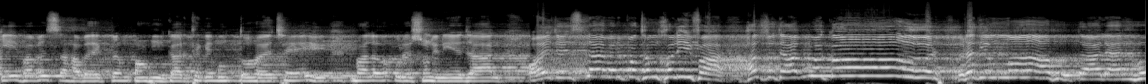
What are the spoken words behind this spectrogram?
কীভাবে সাহাবা একদম অহংকার থেকে মুক্ত হয়েছে? ভালো করে শুনে নিয়ে যান। ওই যে ইসলামের প্রথম খলিফা, হযরত আবু বকর রাদিয়াল্লাহু তাআলা আনহু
